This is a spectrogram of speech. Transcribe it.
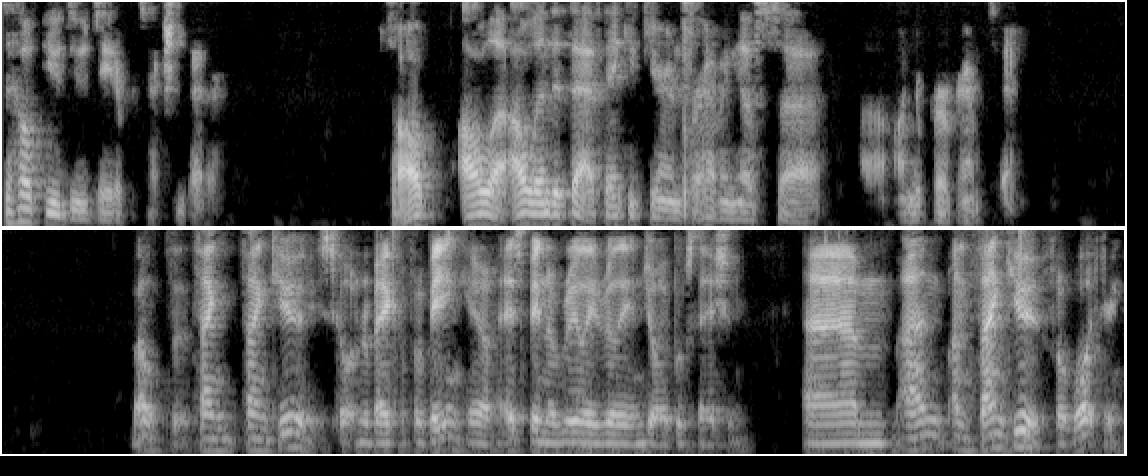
to help you do data protection better. So I'll I'll uh, I'll end at that. Thank you, Kieran, for having us uh, uh on your program today. Well, thank thank you, Scott and Rebekah, for being here. It's been a really really enjoyable session, um, and and thank you for watching.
